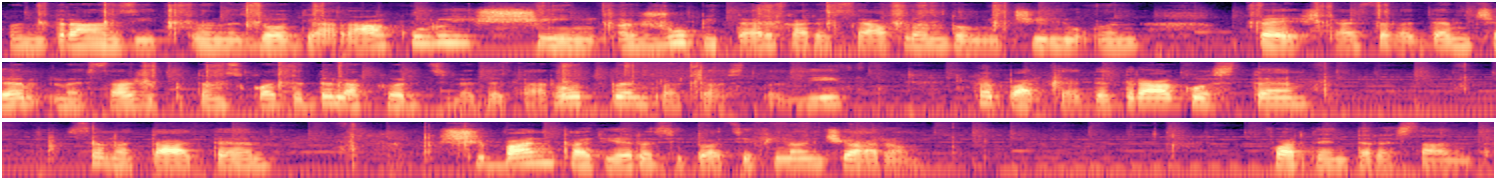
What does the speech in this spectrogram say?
în tranzit în zodia racului și Jupiter care se află în domiciliu în pește. Hai să vedem ce mesaje putem scoate de la cărțile de tarot pentru această zi pe partea de dragoste, sănătate și bani, carieră, situație financiară foarte interesant.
